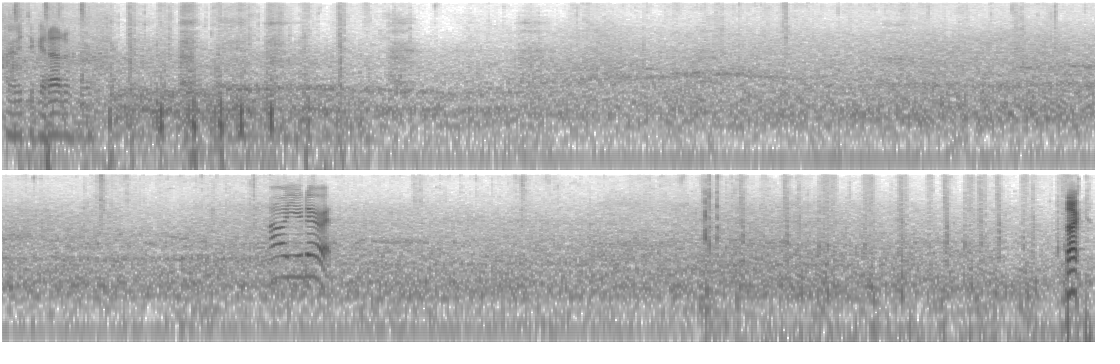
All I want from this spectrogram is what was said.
I need to get out of here. How you doing? Back!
